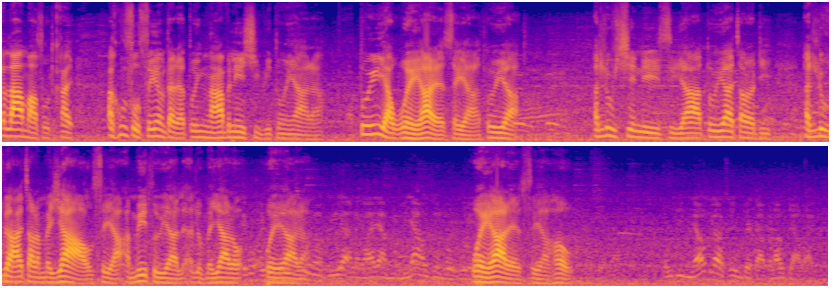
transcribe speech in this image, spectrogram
တစ်လားမှာဆိုတစ်ခါအခုဆိုစေးရုံတက်တယ်သွေး9ပလင်းရှိပြီးသွင်းရတာသွေးတွေကဝယ်ရတယ်ဆရာသွေးကအလူရှင်နေစီကသွေးကကြတော့ဒီအလူတာကကြတော့မရအောင်ဆရာအမေသွေးကလည်းအဲ့လိုမရတော့ဝယ်ရတာပြီးရလကားရမယ်မရအောင်ကျွန်တော်ဝယ်ရတယ်ဆရာဟုတ်ဟုတ်ဒီမြောက်ကလာဆေးတက်တာဘယ်လောက်ကြာပါလဲ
